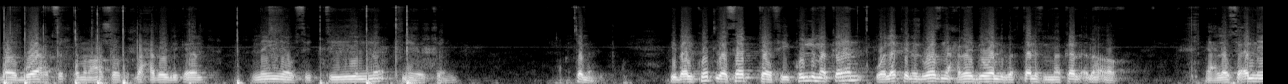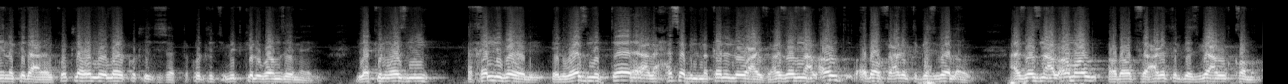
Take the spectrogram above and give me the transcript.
ضرب 1 6 من 10 تطلع حبايبي كام؟ 160 نيوتن. تمام. يبقى الكتلة ثابتة في كل مكان ولكن الوزن يا حبايبي هو اللي بيختلف من مكان إلى آخر. يعني لو سألني هنا كده على الكتلة أقول له والله كتلتي ثابتة كتلتي 100 كيلو جرام زي ما هي. لكن وزني أخلي بالي الوزن بتاعي على حسب المكان اللي هو عايزه. عايز وزن على الأرض أضرب في عجلة الجاذبية على الأرض. عايز وزن على القمر أضرب في عجلة الجاذبية على القمر.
